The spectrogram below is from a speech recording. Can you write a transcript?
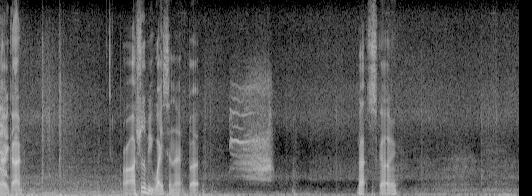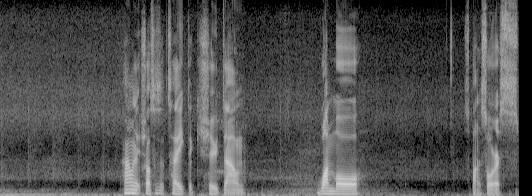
There we go. Right, I shouldn't be wasting it, but... Let's go. How many shots does it take to shoot down one more Spinosaurus?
